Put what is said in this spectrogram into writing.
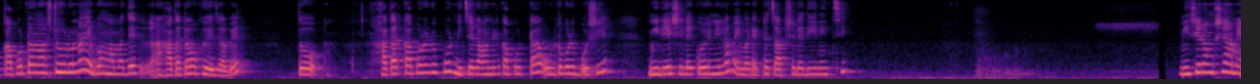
কাপড়টাও নষ্ট হলো না এবং আমাদের হাতাটাও হয়ে যাবে। তো হাতার কাপড়ের উপর নিচের রাউন্ডের কাপড়টা উল্টো করে বসিয়ে মিলিয়ে সেলাই করে নিলাম। এবার একটা চাপ সেলাই দিয়ে নিচ্ছি। নিচের অংশে আমি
